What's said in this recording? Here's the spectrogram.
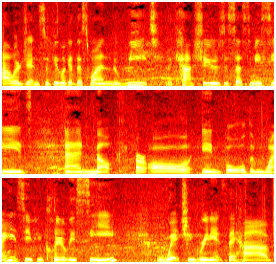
allergens. So if you look at this one, the wheat, the cashews, the sesame seeds, and milk are all in bold and white, so you can clearly see which ingredients they have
